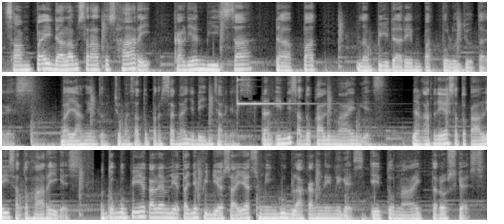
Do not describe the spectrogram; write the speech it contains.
sampai dalam 100 hari kalian bisa dapat lebih dari 40 juta guys Bayangin tuh, cuma satu persen aja diincar guys. Dan ini satu kali main guys. Yang artinya satu kali satu hari guys. Untuk buktinya kalian lihat aja video saya seminggu belakangan ini guys. Itu naik terus guys.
